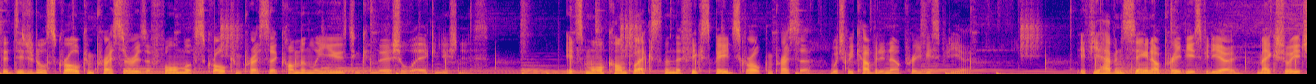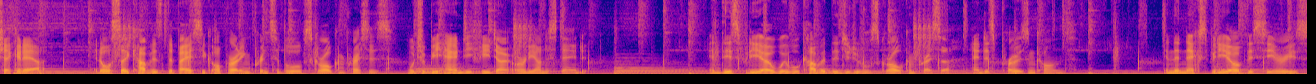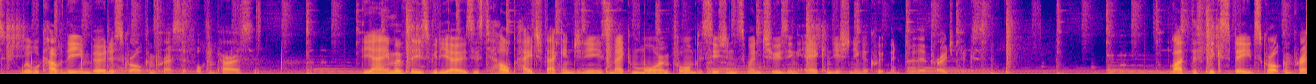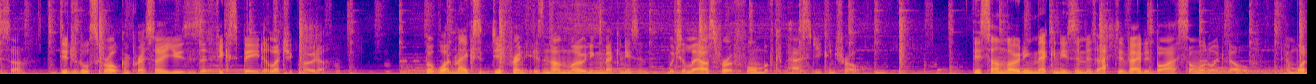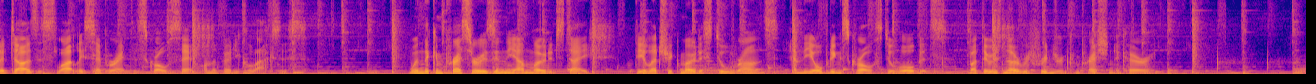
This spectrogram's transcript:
The digital scroll compressor is a form of scroll compressor commonly used in commercial air conditioners. It's more complex than the fixed speed scroll compressor, which we covered in our previous video. If you haven't seen our previous video, make sure you check it out. It also covers the basic operating principle of scroll compressors, which will be handy if you don't already understand it. In this video, we will cover the digital scroll compressor and its pros and cons. In the next video of this series, we will cover the inverter scroll compressor for comparison. The aim of these videos is to help HVAC engineers make more informed decisions when choosing air conditioning equipment for their projects. Like the fixed speed scroll compressor, the digital scroll compressor uses a fixed speed electric motor. But what makes it different is an unloading mechanism, which allows for a form of capacity control. This unloading mechanism is activated by a solenoid valve, and what it does is slightly separate the scroll set on the vertical axis. When the compressor is in the unloaded state, the electric motor still runs and the orbiting scroll still orbits, but there is no refrigerant compression occurring.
